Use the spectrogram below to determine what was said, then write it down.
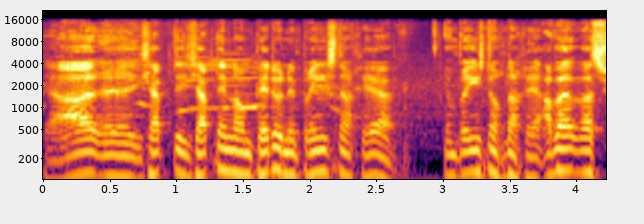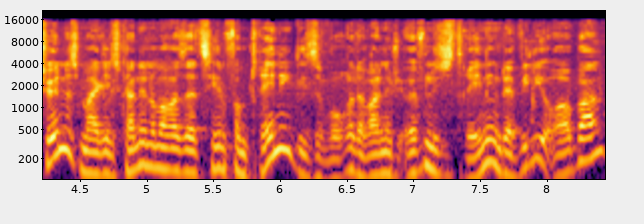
ja äh, ich habe ich hab den noch im Petto und den bringe ich nachher. Den bringe ich noch nachher. Aber was Schönes, Michael, ich kann dir noch mal was erzählen vom Training diese Woche. Da war nämlich öffentliches Training und der Willi Orban,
